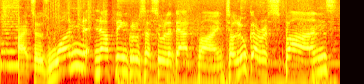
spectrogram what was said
All right, so it's 1 nothing Cruz Azul at that point. Toluca responds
